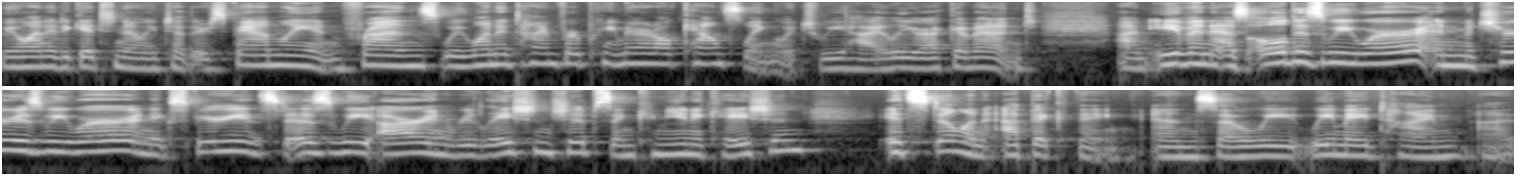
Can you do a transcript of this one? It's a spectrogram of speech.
We wanted to get to know each other's family and friends. We wanted time for premarital counseling, which we highly recommend. Um, even as old as we were and mature as we were and experienced as we are in relationships and communication, it's still an epic thing. And so we, we made time uh,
